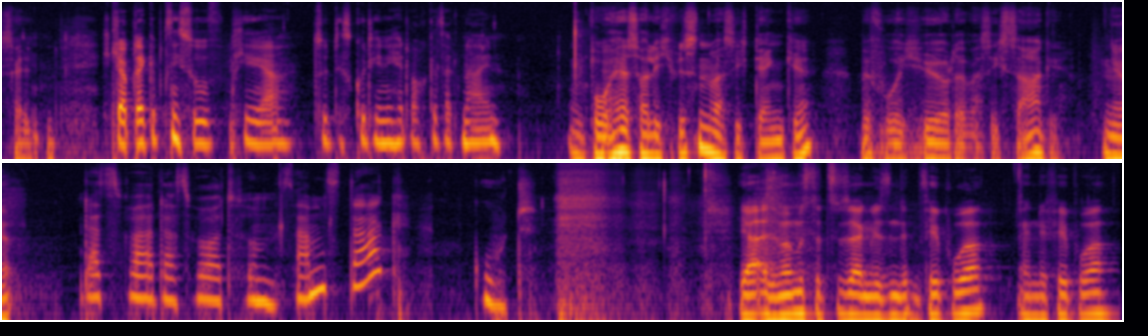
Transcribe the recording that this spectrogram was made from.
Selten. Ich glaube, da gibt es nicht so viel ja, zu diskutieren. Ich hätte auch gesagt, nein. Woher soll ich wissen, was ich denke, bevor ich höre, was ich sage? Ja. Das war das Wort zum Samstag. Gut. Ja, also man muss dazu sagen, wir sind im Februar, Ende Februar.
